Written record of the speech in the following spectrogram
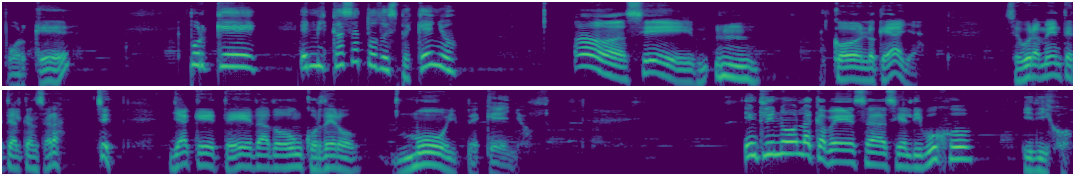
¿Por qué? Porque en mi casa todo es pequeño. Ah, sí. Mm, con lo que haya. Seguramente te alcanzará. Sí, ya que te he dado un cordero muy pequeño. Inclinó la cabeza hacia el dibujo y dijo,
